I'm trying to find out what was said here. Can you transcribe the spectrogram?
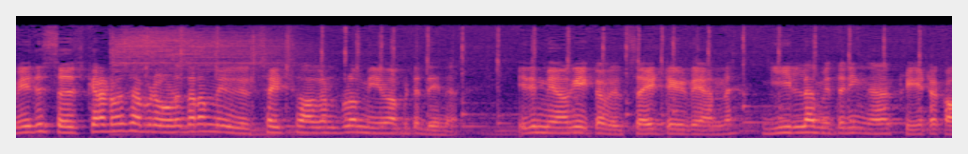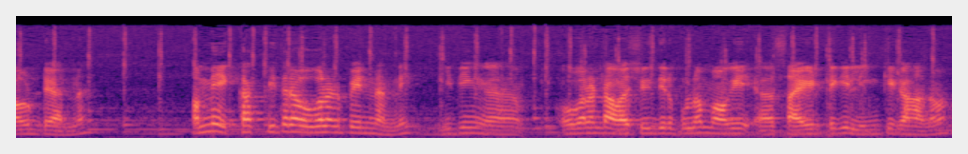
මේ සර්ච් කරන අපට ඕන තරම වෙබ්සයිට් වාගන් පුල මේ අපිට දෙන්න ඉති මේගේ එක වෙබ්සයිට් එකට යන්න. ගිල්ල මෙතනින් ක්‍රියට කවුන්ට යන්න. මම එකක් විතර ඔගලට පෙන්න්නේ ඉතින් ඔගලට අවශ්‍ය විදිර පුළ මගේ සයිට් එක ලිංක හනවා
